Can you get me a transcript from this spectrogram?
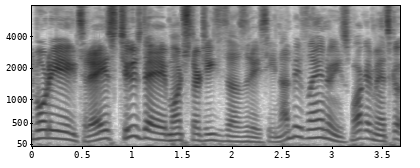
Good morning. Today's Tuesday, March 13, 2018. Not Beef Landry's market minutes go.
